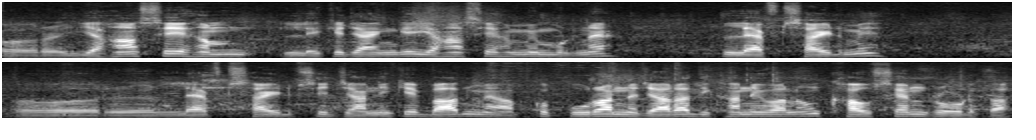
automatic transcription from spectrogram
और यहाँ से हम लेके जाएँगे, यहाँ से हमें मुड़ना है लेफ़्ट साइड में। और लेफ़्ट साइड से जाने के बाद मैं आपको पूरा नज़ारा दिखाने वाला हूँ खाउसैन रोड का।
